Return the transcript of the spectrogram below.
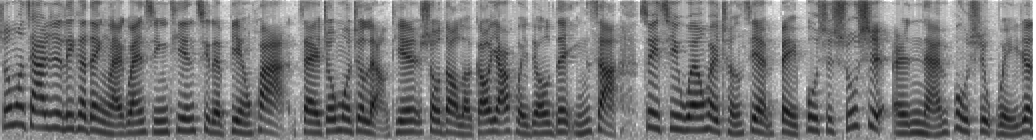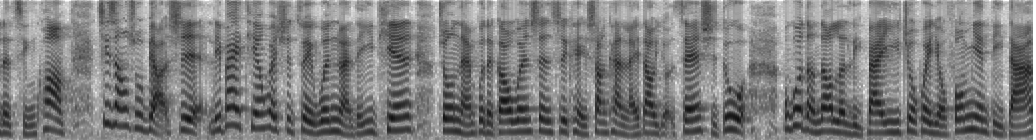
周末假日立刻带你来关心天气的变化。在周末这两天，受到了高压回流的影响，所以气温会呈现北部是舒适，而南部是微热的情况。气象署表示，礼拜天会是最温暖的一天，中南部的高温甚至可以上看来到有三十度。不过等到了礼拜一，就会有封面抵达，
